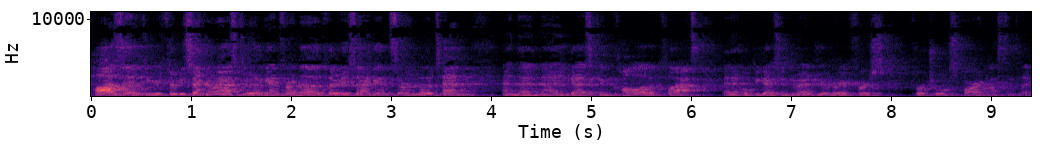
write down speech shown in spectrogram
pause it, do your 30 second rest, do it again for another 30 seconds or another 10, and then uh, you guys can call it a class. And I hope you guys enjoyed your very first virtual sparring lesson today.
